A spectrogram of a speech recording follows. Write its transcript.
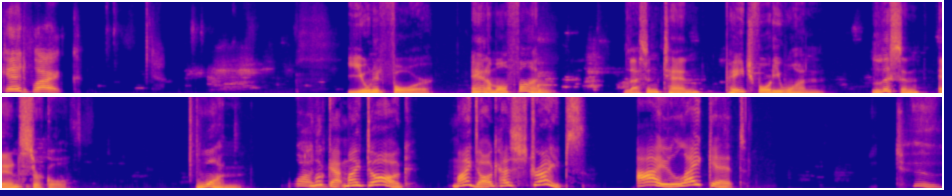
Good work. Unit 4 Animal Fun. Lesson 10, page 41. Listen and circle. 1, One. Look at my dog. My dog has stripes. I like it. two.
